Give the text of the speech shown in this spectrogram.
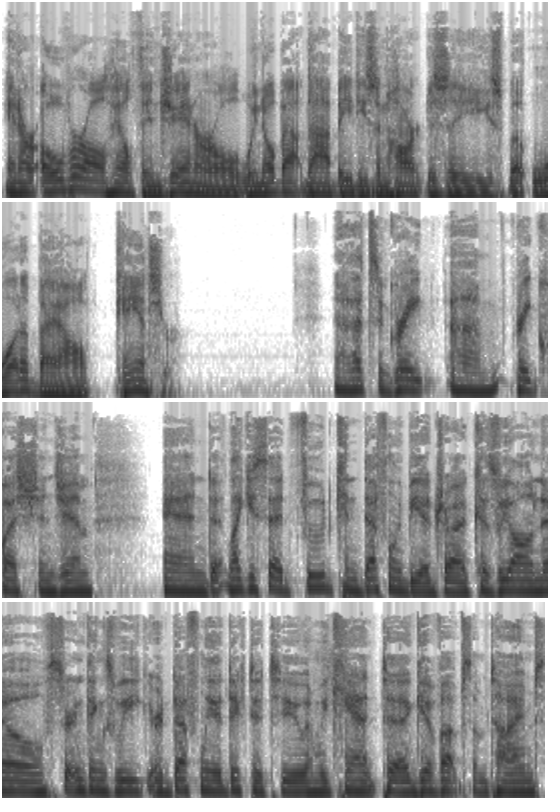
and our overall health in general. We know about diabetes and heart disease, but what about cancer? Now, that's a great, um, great question, Jim. And like you said, food can definitely be a drug because we all know certain things we are definitely addicted to and we can't uh, give up sometimes.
